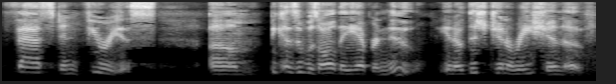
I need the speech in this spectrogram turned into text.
fast and furious um, because it was all they ever knew. You know, this generation of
